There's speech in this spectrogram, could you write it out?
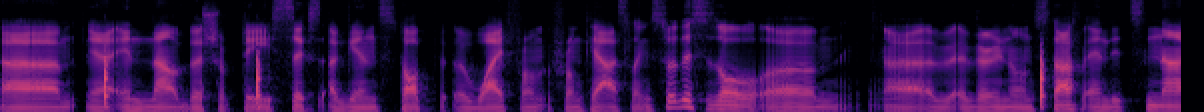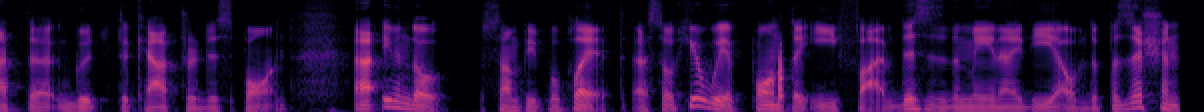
Um, and now bishop to a6 again stop uh, white from from castling so this is all um, uh, very known stuff and it's not uh, good to capture this pawn even though some people play it. Uh, so here we have pawn to e5. This is the main idea of the position.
